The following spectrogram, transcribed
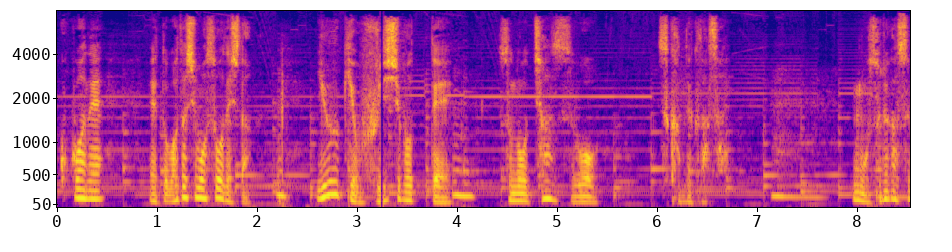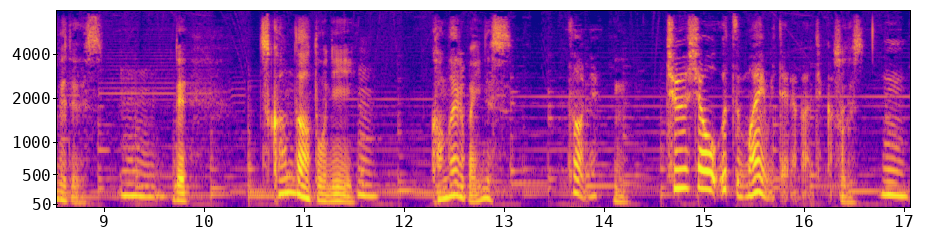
ここはね、えっと、私もそうでした、うん。勇気を振り絞ってうん。そのチャンスを掴んでください。もうそれが全てです。うん。掴んだ後にうん。考えればいいんです。そうね、うん注射を打つ前みたいな感じかそうです。うん。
